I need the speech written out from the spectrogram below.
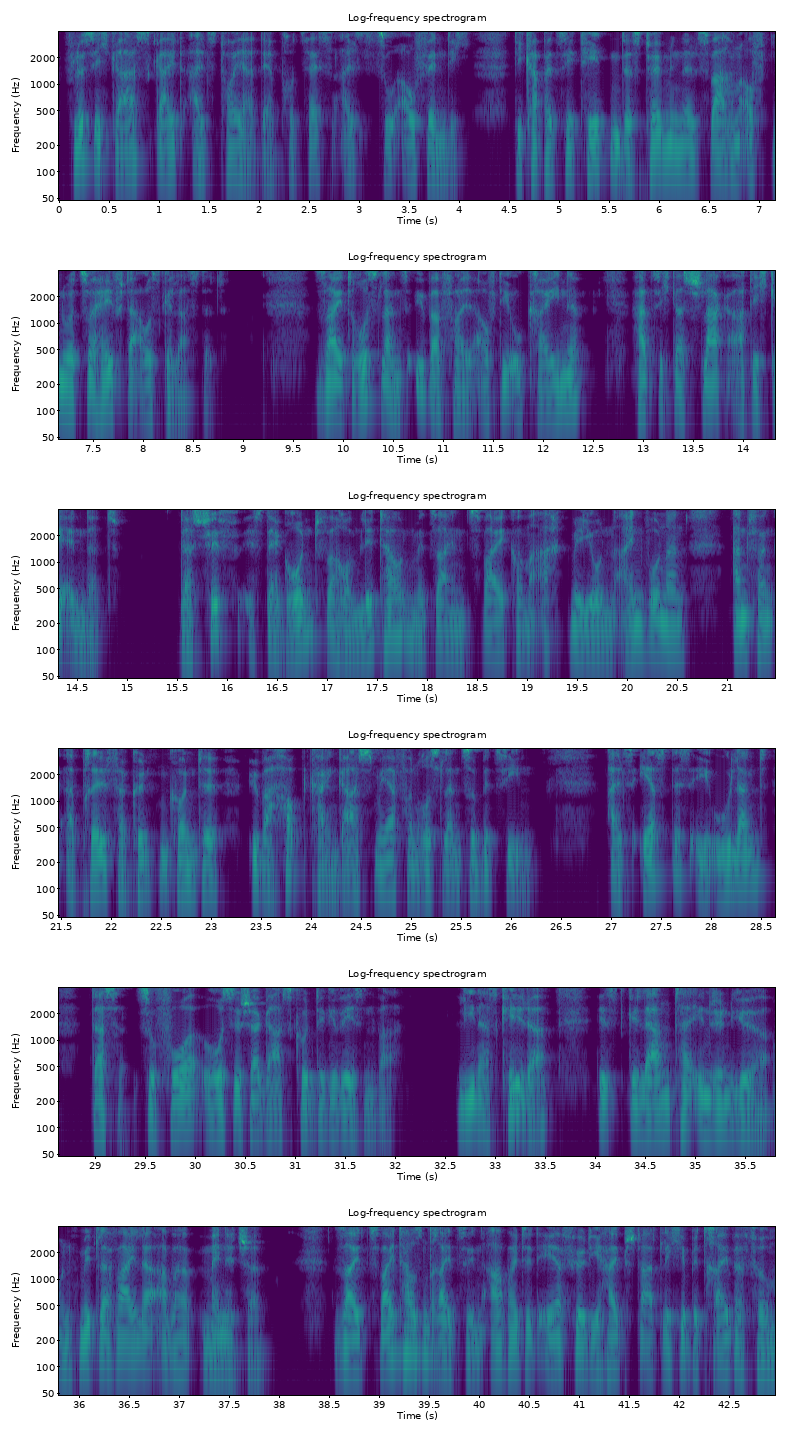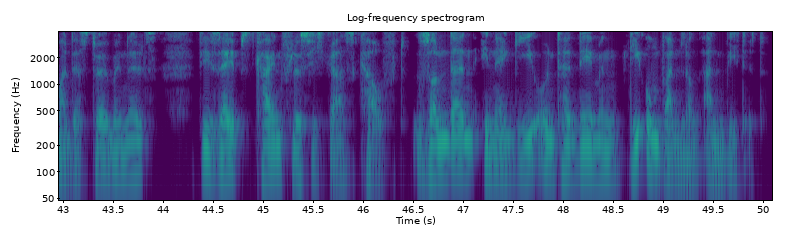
Flüssiggas galt als teuer, der Prozess als zu aufwendig. Die Kapazitäten des Terminals waren oft nur zur Hälfte ausgelastet. Seit Russlands Überfall auf die Ukraine hat sich das schlagartig geändert. Das Schiff ist der Grund, warum Litauen mit seinen 2,8 Millionen Einwohnern Anfang April verkünden konnte, überhaupt kein Gas mehr von Russland zu beziehen. Als erstes EU-Land das zuvor russischer Gaskunde gewesen war. Linas Kilder ist gelernter Ingenieur und mittlerweile aber Manager. Seit 2013 arbeitet er für die halbstaatliche Betreiberfirma des Terminals, die selbst kein Flüssiggas kauft, sondern Energieunternehmen die Umwandlung anbietet.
